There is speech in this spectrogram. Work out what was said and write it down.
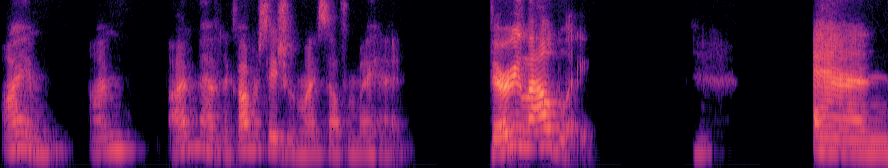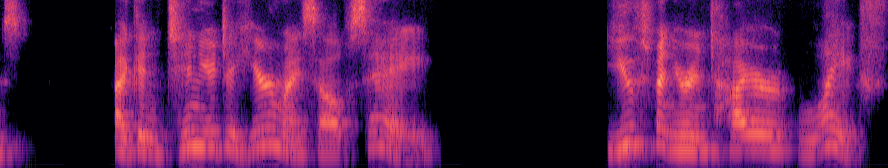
I am, I'm, I'm having a conversation with myself in my head very loudly. Mm-hmm. And I continued to hear myself say, You've spent your entire life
